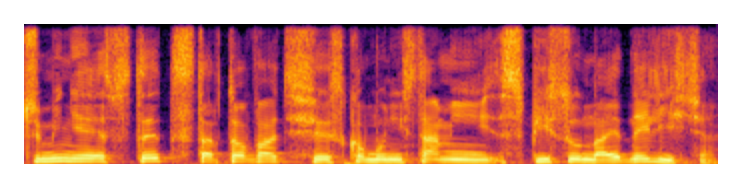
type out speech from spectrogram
czy mi nie jest wstyd startować z komunistami z PiSu na jednej liście.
